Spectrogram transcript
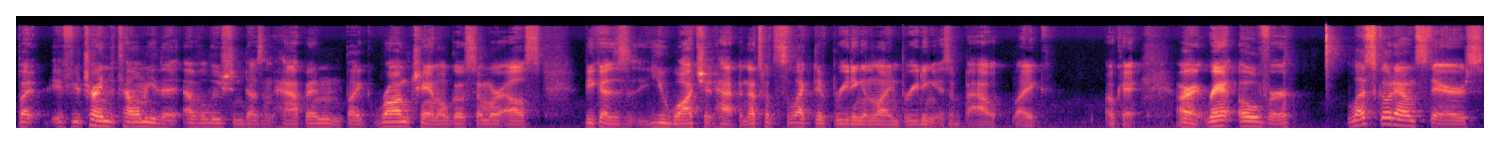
but if you're trying to tell me that evolution doesn't happen, like wrong channel, go somewhere else because you watch it happen. That's what selective breeding and line breeding is about. Like, okay. All right, rant over. Let's go downstairs.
